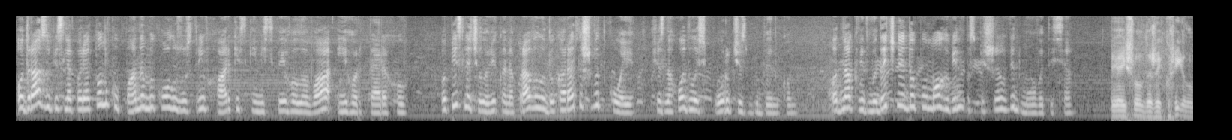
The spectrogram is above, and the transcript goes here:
Одразу після порятунку пана Миколу зустрів харківський міський голова Ігор Терехов. Опісля чоловіка направили до карети швидкої, що знаходилась поруч із будинком. Однак від медичної допомоги він поспішив відмовитися. я йшов даже і курил.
